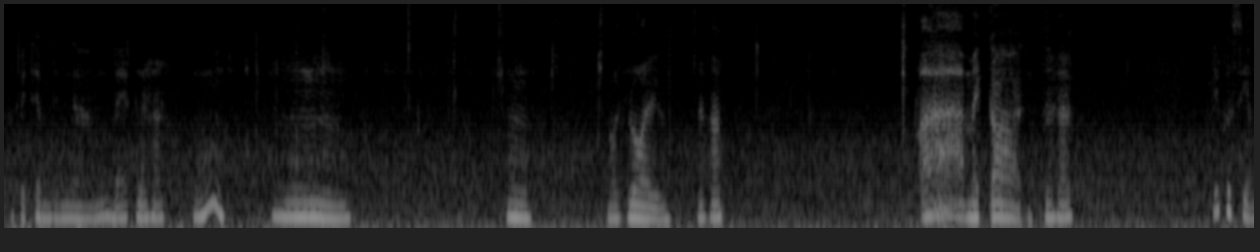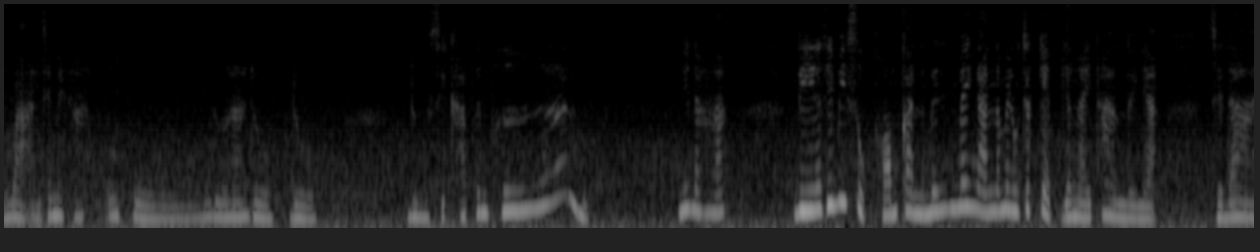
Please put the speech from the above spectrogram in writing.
เอาไปทำเป็นน้ำแบ็คนะคะ อืม อืม อืม อร่อยนะคะอ่าไม่กอดนะคะ นี่คือเสียงหวานใช่ไหมคะ โอ้โห ดูฮะ ดู ดู ดูสิคะเพื่อนๆ นี่นะคะ ดีนะที่ไม่สุกพร้อมกันนะไม่ไม่งั้นนะไม่รู้จะเก็บยังไงทันเลยเนี่ย เสียดาย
